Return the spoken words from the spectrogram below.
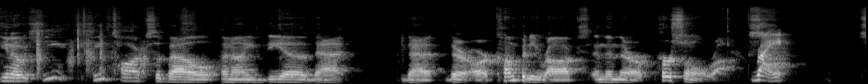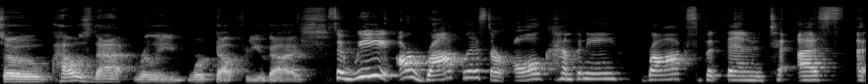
you know he he talks about an idea that that there are company rocks and then there are personal rocks. right, So how's that really worked out for you guys? So we our rock list are all company rocks, but then to us, uh,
